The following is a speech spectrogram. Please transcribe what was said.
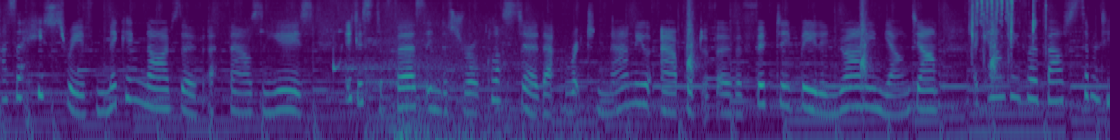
has a history of making knives over a thousand years. It is the first industrial cluster that reached an annual output of over 50 billion yuan in Yangjiang, accounting for about 70%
